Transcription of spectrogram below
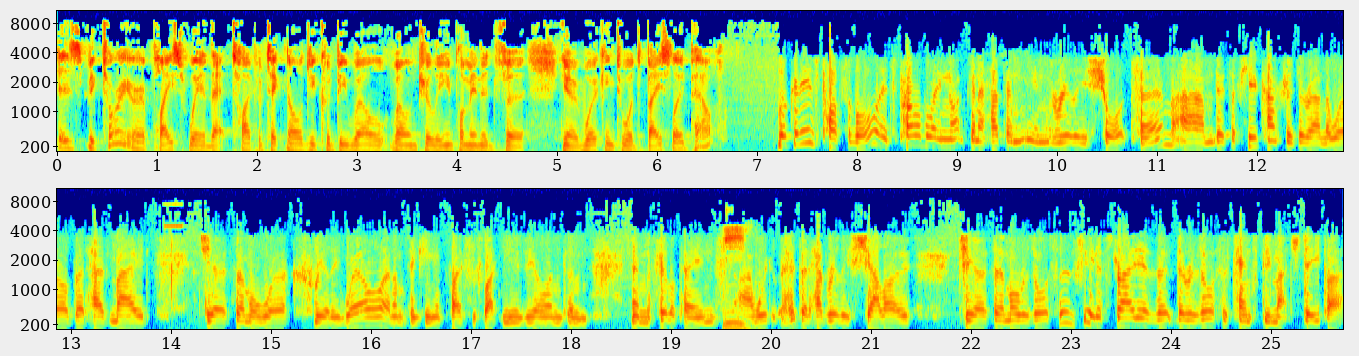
Is Victoria a place where that type of technology could be well well and truly implemented for you know working towards baseload power? Look, it is possible. It's probably not going to happen in the really short term. Um, there's a few countries around the world that have made geothermal work really well, and I'm thinking of places like New Zealand and, and the Philippines mm. uh, that have really shallow geothermal resources. In Australia, the, the resources tend to be much deeper,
